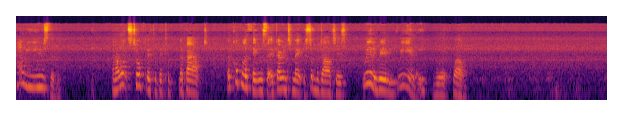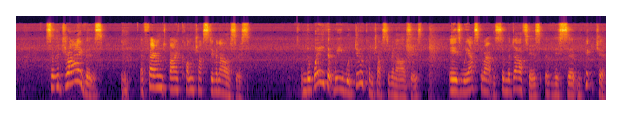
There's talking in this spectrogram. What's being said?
how you use them. And I want to talk a little bit about a couple of things that are going to make the submodalities really, really, really work well. So the drivers are found by contrastive analysis. And the way that we would do a contrastive analysis is we ask about the submodalities of this certain picture.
